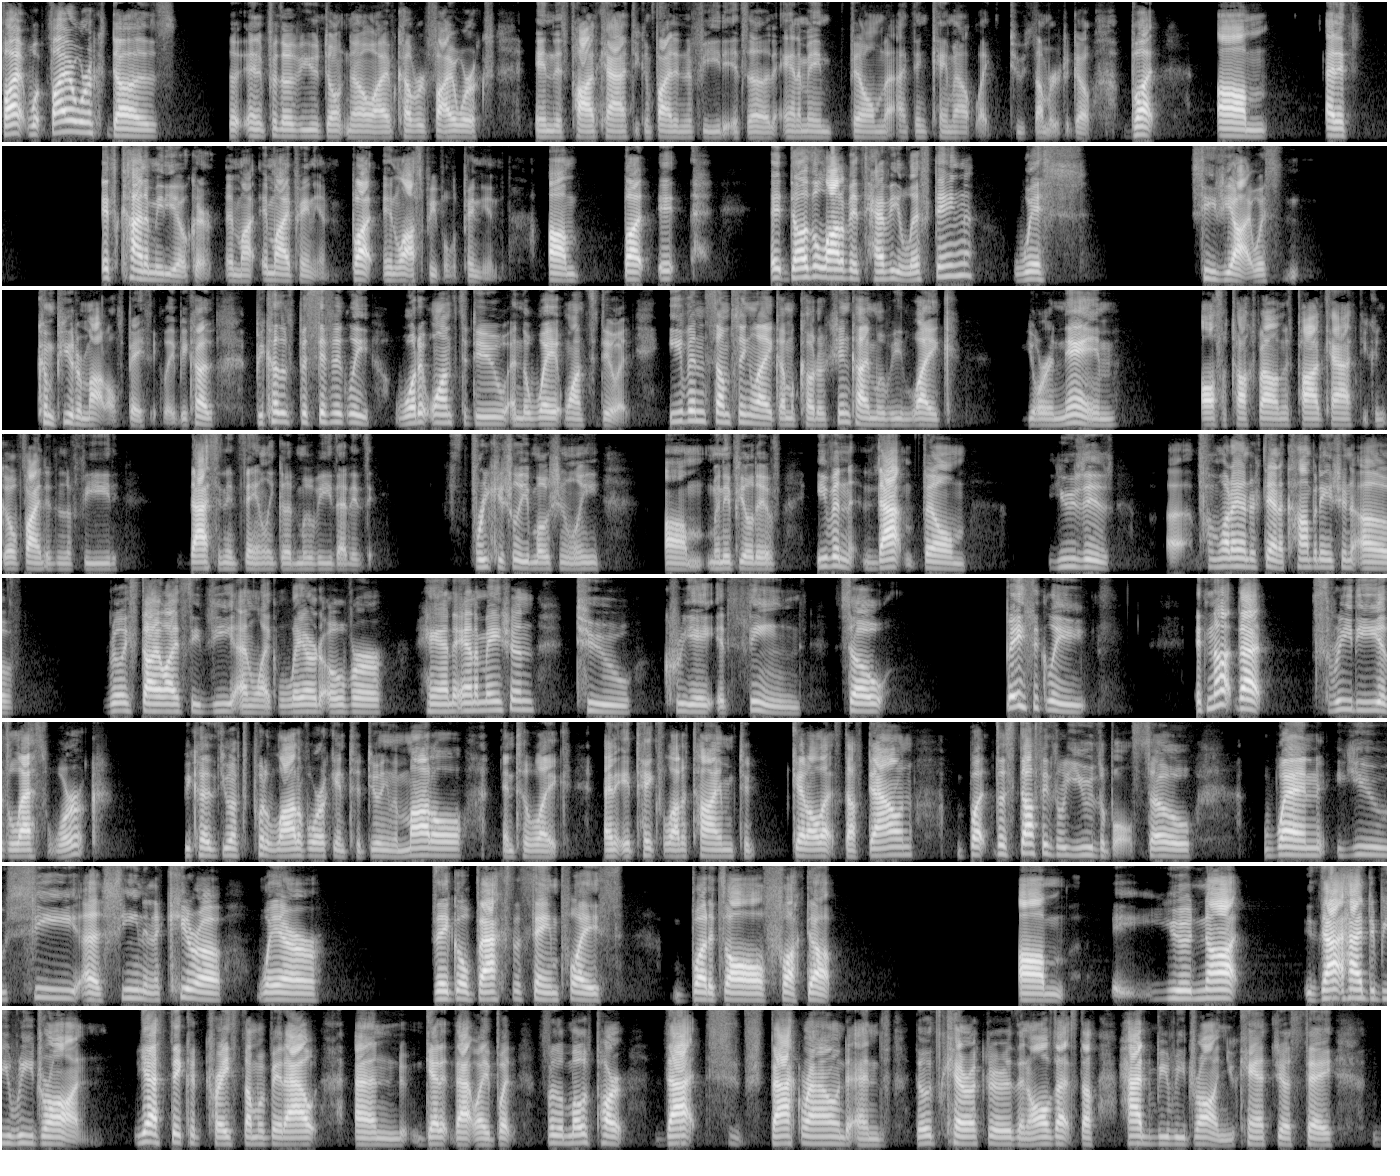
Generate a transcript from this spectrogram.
Fi- what Fireworks does and for those of you who don't know, I've covered Fireworks in this podcast. You can find it in the feed. It's an anime film that I think came out like two summers ago. But um and it's it's kind of mediocre in my in my opinion, but in Lost people's opinions. Um but it it does a lot of its heavy lifting with CGI with computer models basically because because of specifically what it wants to do and the way it wants to do it. Even something like a Makoto Shinkai movie like Your Name also talked about on this podcast. You can go find it in the feed. That's an insanely good movie that is freakishly emotionally um, manipulative. Even that film uses, uh, from what I understand, a combination of really stylized CG and like layered over hand animation to create its scenes. So basically, it's not that 3D is less work because you have to put a lot of work into doing the model and to like, and it takes a lot of time to get all that stuff down. But the stuff is reusable. So when you see a scene in Akira where they go back to the same place, but it's all fucked up. Um, you're not. That had to be redrawn. Yes, they could trace some of it out and get it that way, but for the most part, that background and those characters and all that stuff had to be redrawn. You can't just say,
